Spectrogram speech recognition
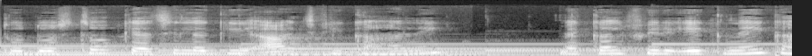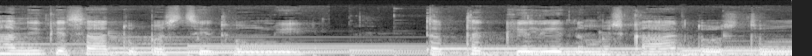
तो दोस्तों, कैसी लगी आज की कहानी? मैं कल फिर एक नई कहानी के साथ उपस्थित होंगी। तब तक के लिए नमस्कार दोस्तों।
